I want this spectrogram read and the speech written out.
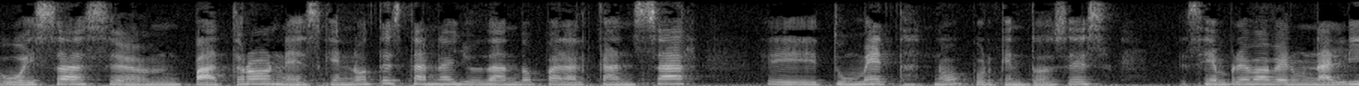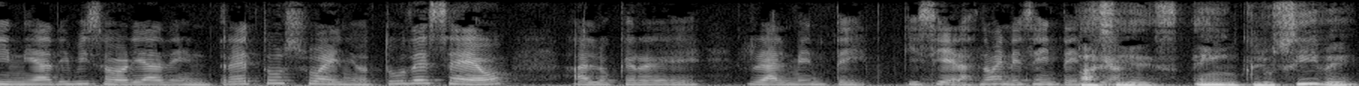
o esos em, patrones que no te están ayudando para alcanzar eh, tu meta, ¿no? Porque entonces siempre va a haber una línea divisoria de entre tu sueño, tu deseo, a lo que realmente quisieras, ¿no? En esa intención. Así es. E inclusive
